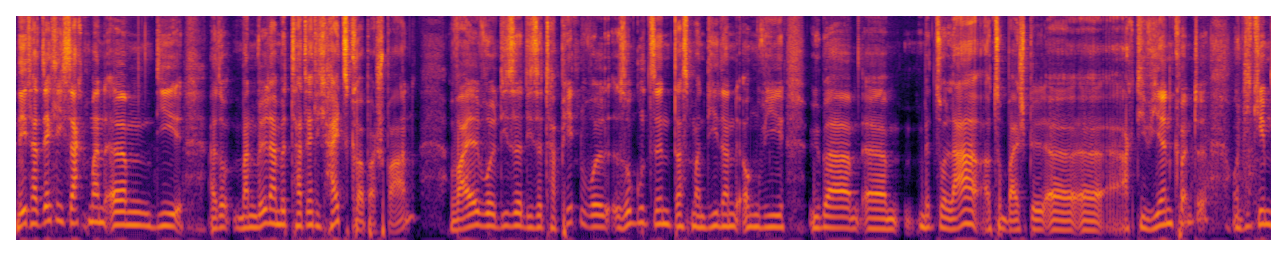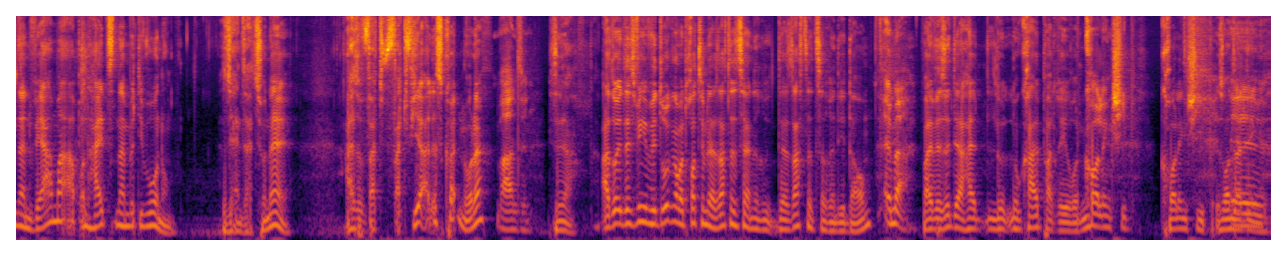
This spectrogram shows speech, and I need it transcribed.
Nee, tatsächlich sagt man, ähm, die, also man will damit tatsächlich Heizkörper sparen, weil wohl diese, diese Tapeten wohl so gut sind, dass man die dann irgendwie über ähm, mit Solar zum Beispiel äh, äh, aktivieren könnte und die geben dann Wärme ab und heizen damit die Wohnung. Sensationell. Also was was wir alles können, oder? Wahnsinn. Ja. Also deswegen, wir drücken aber trotzdem der Sachnitzerin, der Sachnitzerin die Daumen. Immer. Weil wir sind ja halt Lo Lokalpatrioten. Calling Sheep. Calling Sheep ist unser Äh, Ding.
